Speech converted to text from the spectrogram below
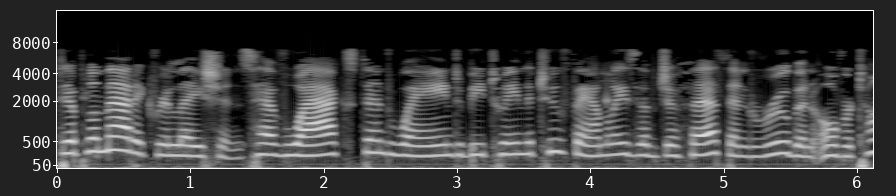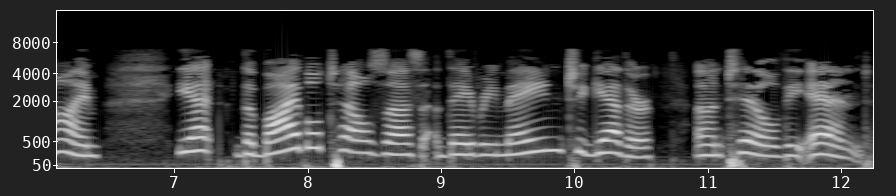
Diplomatic relations have waxed and waned between the two families of Japheth and Reuben over time, yet the Bible tells us they remain together until the end.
